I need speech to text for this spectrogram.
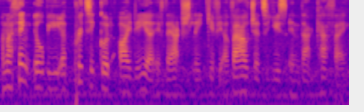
And I think it'll be a pretty good idea if they actually give you a voucher to use in that cafe.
